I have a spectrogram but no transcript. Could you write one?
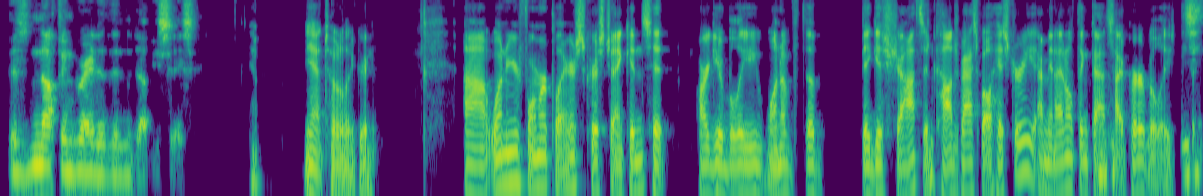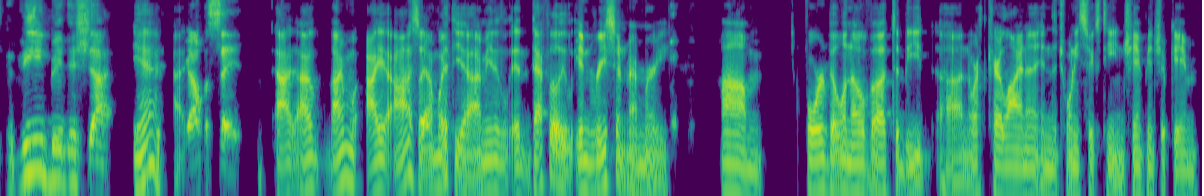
There's nothing greater than the WCAC. Yeah, yeah, totally agree. Uh, one of your former players, Chris Jenkins, hit arguably one of the biggest shots in college basketball history. I mean, I don't think that's hyperbole. The biggest shot. Yeah, I, I would say it. I, I, am I honestly, I'm with you. I mean, it, definitely in recent memory, um, for Villanova to beat uh, North Carolina in the 2016 championship game.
